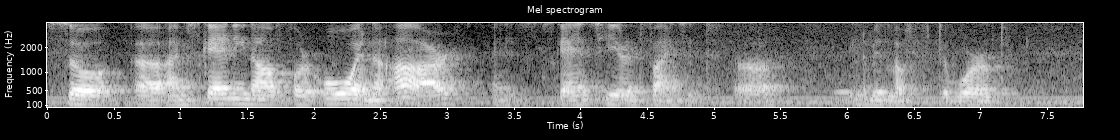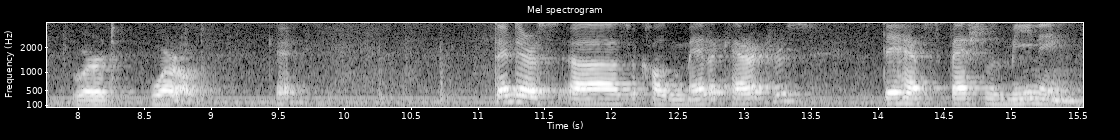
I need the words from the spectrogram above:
so uh, I'm scanning now for O and R, and it scans here and finds it uh, in the middle of the word, word world. Okay. Then there's uh, so-called meta characters. They have special meaning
